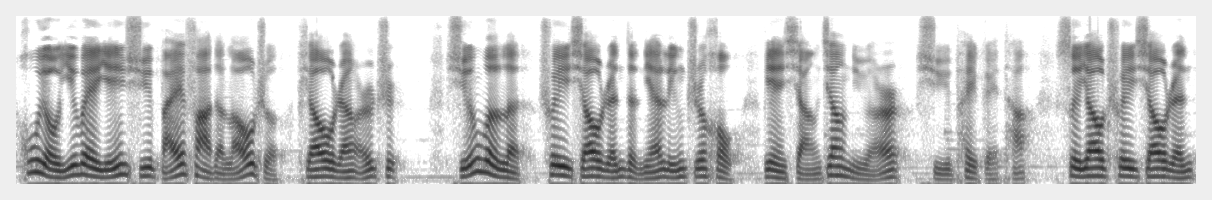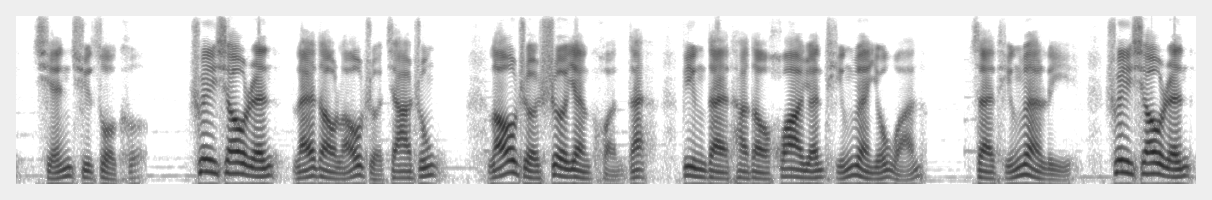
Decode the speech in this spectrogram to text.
忽有一位银须白发的老者飘然而至，询问了吹箫人的年龄之后，便想将女儿许配给他，遂邀吹箫人前去做客。吹箫人来到老者家中，老者设宴款待，并带他到花园庭院游玩。在庭院里，吹箫人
